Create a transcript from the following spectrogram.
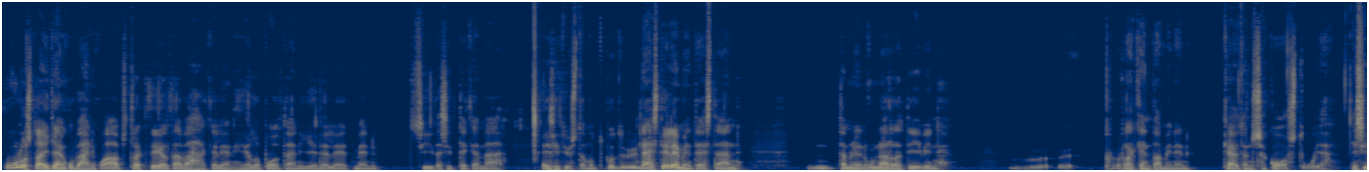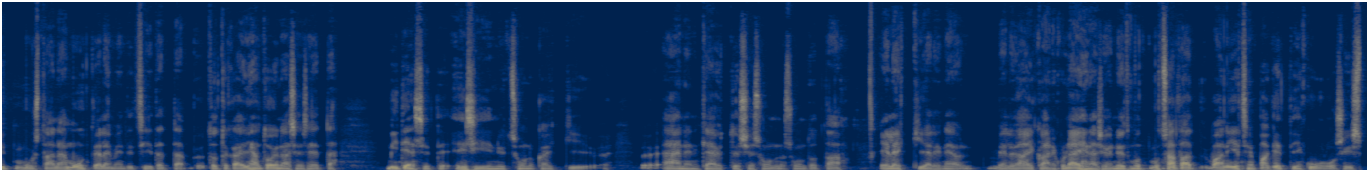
kuulostaa ikään kuin vähän niin kuin abstrakteilta, vähän liian helpolta ja niin edelleen, että me nyt siitä sitten tekemään esitystä. Mutta, mutta näistä elementeistä tämmöinen niin narratiivin rakentaminen käytännössä koostuu. Ja, ja sitten muistaa nämä muut elementit siitä, että totta kai ihan toinen asia se, että miten sitten esiinnyt sun kaikki äänen käyttössä ja sun, sun tota, elekieli. Ne on, meillä ei ole aikaa niin kuin näihin asioihin nyt, mutta, mutta sanotaan vaan niin, että siihen pakettiin kuuluu siis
